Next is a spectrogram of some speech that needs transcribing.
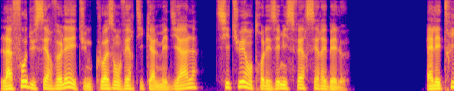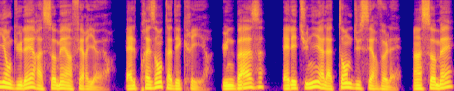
La faux du cervelet est une cloison verticale médiale, située entre les hémisphères cérébelleux. Elle est triangulaire à sommet inférieur. Elle présente à décrire une base, elle est unie à la tente du cervelet. Un sommet,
